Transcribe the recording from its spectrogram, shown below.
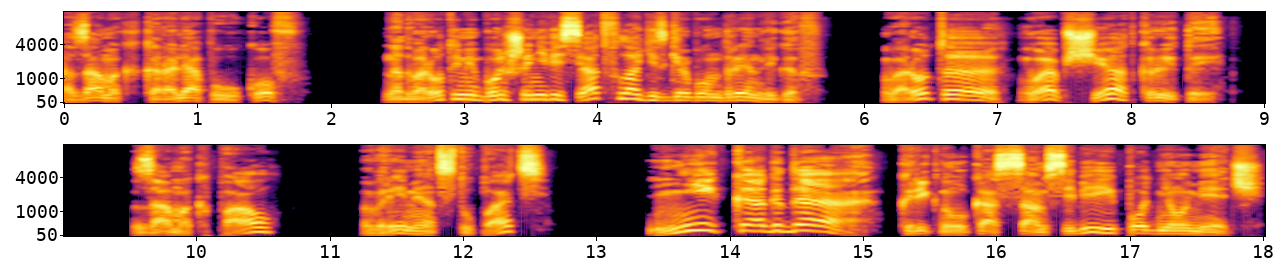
а замок короля пауков... Над воротами больше не висят флаги с гербом дренлигов. Ворота вообще открыты. Замок пал? Время отступать? «Никогда!» — крикнул Кас сам себе и поднял меч.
